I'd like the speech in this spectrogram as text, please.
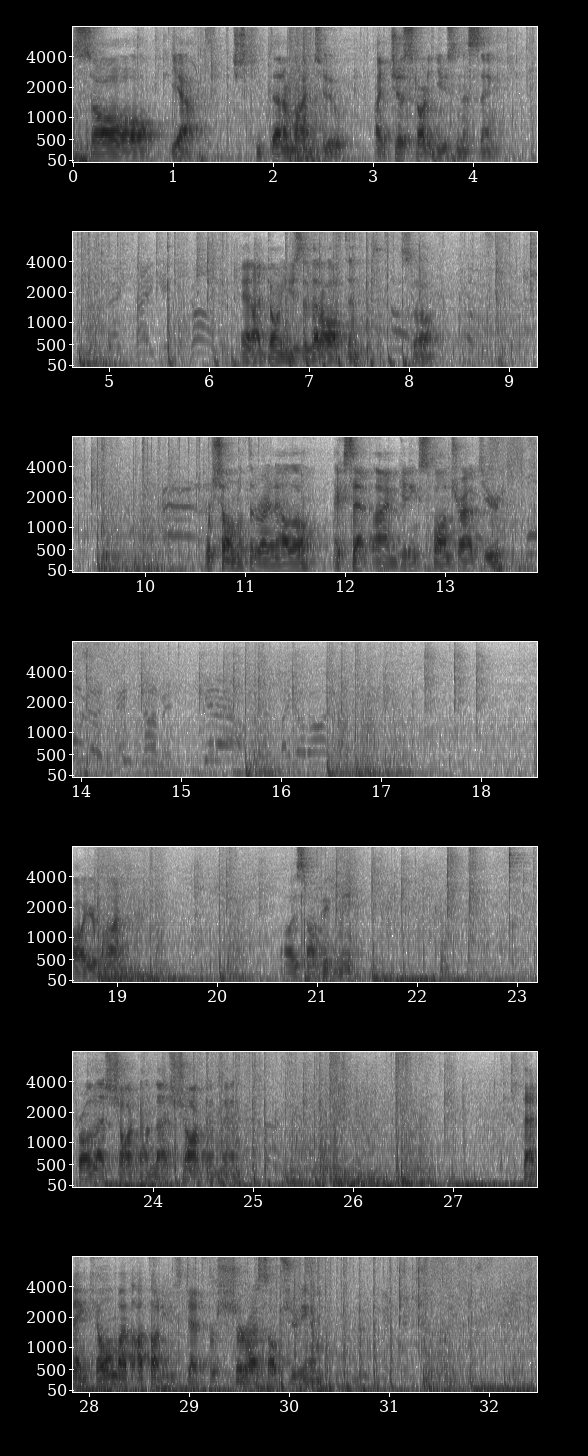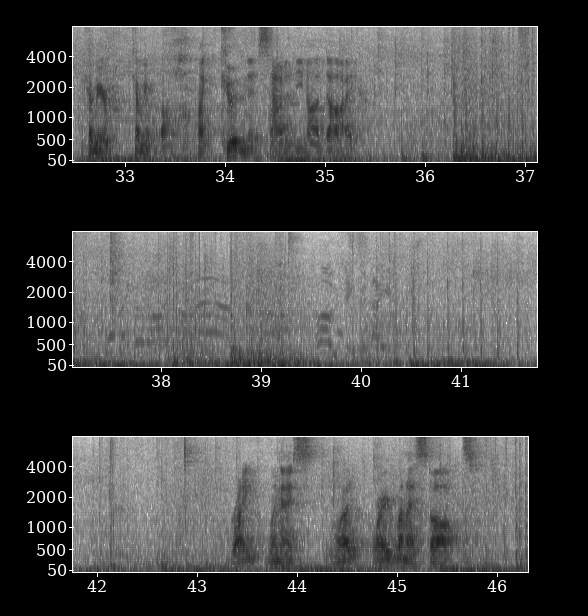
So, yeah, just keep that in mind too. I just started using this thing. And I don't use it that often, so. We're chilling with it right now though. Except I'm getting spawn trapped here. Oh, you're behind. Oh, he's not picking me. Bro, that shotgun, that shotgun, man. That didn't kill him? I, th I, thought he was dead for sure. I stopped shooting him. Come here. Come here. Oh, my goodness. How did he not die? Right when I right, right when I stopped,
